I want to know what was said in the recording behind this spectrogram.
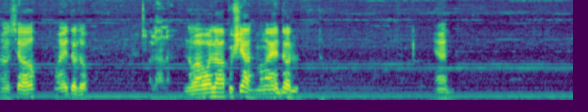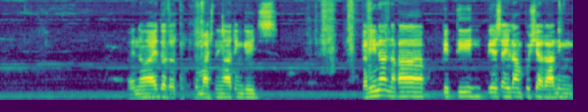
Ano siya, oh, mga idol, oh. Wala na. Nawawala po siya, mga idol. Yan. Ayun mga idol, oh. tumaas na yung ating gauge. Kanina, naka 50 PSI lang po siya, running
